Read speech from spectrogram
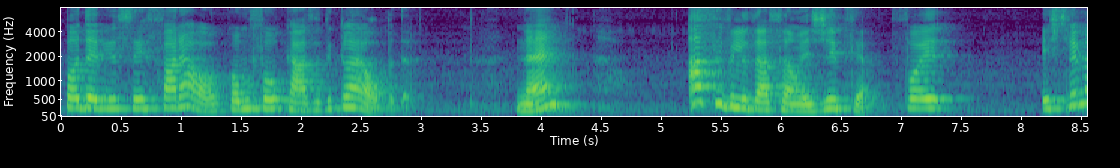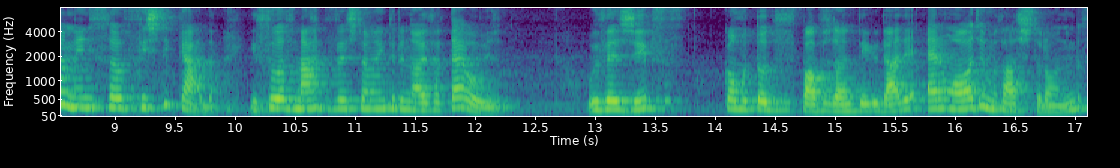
poderia ser faraó, como foi o caso de Cleópatra. Né? A civilização egípcia foi extremamente sofisticada e suas marcas estão entre nós até hoje. Os egípcios, como todos os povos da antiguidade, eram ótimos astrônomos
